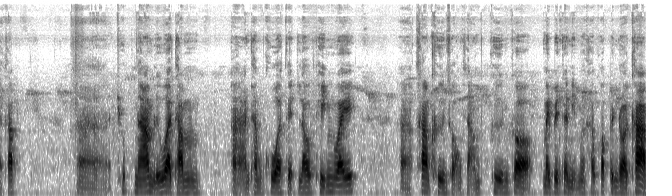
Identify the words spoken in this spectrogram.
นะครับชุบน้ำหรือว่าทำอาหารทำครัวเสร็จเราทิ้งไว้ข้ามคืนสองสามคืนก็ไม่เป็นสนิมนะครับ ก็เป็นรอยคราบ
